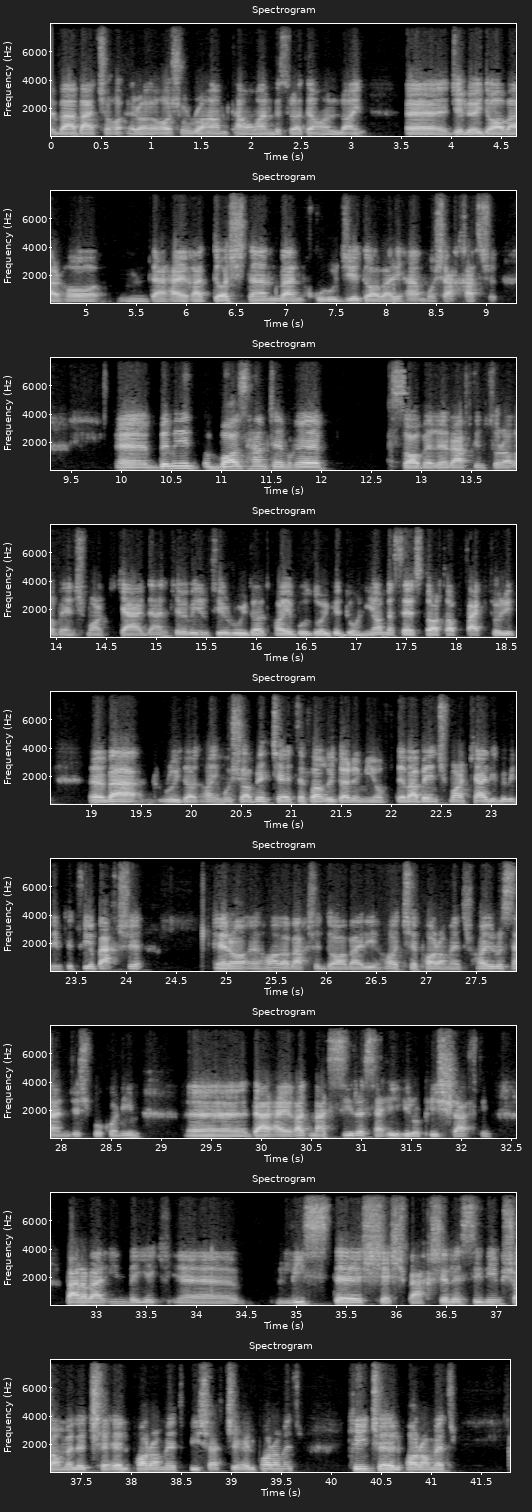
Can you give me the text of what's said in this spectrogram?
و بچه ها ارائه هاشون رو هم تماما به صورت آنلاین جلوی داورها در حقیقت داشتن و خروجی داوری هم مشخص شد. ببینید باز هم طبق سابقه رفتیم سراغ بنچمارک کردن که ببینیم توی رویدادهای بزرگ دنیا مثل استارتاپ فکتوری و رویدادهای مشابه چه اتفاقی داره میفته و بنچمارک کردیم ببینیم که توی بخش ارائه ها و بخش داوری ها چه پارامترهایی رو سنجش بکنیم در حقیقت مسیر صحیحی رو پیش رفتیم. بنابراین به یک لیست شش بخشه رسیدیم. شامل چهل پارامتر بیش از چهل پارامتر که این چهل پارامتر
